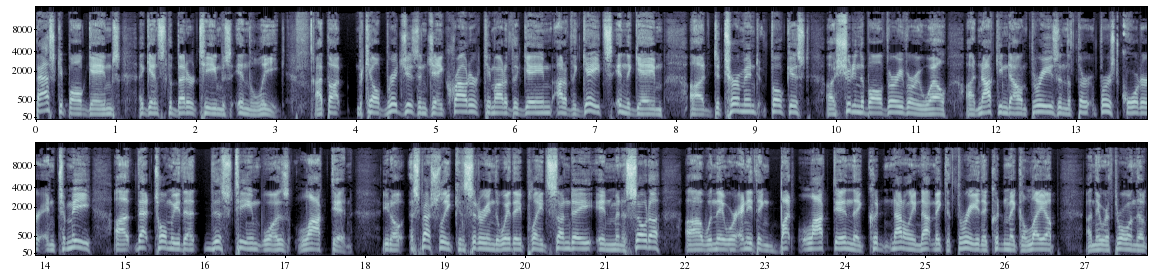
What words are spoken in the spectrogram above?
basketball games against the better teams in the league. I thought Mikal Bridges and Jay Crowder came out of the game, out of the gates in the game, uh, determined, focused, uh, shooting the ball very, very well, uh, knocking down threes in the thir- first quarter. And to me, uh, that told me that this team was locked in you know, especially considering the way they played Sunday in Minnesota uh, when they were anything but locked in. They could not only not make a three, they couldn't make a layup, and they were throwing the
